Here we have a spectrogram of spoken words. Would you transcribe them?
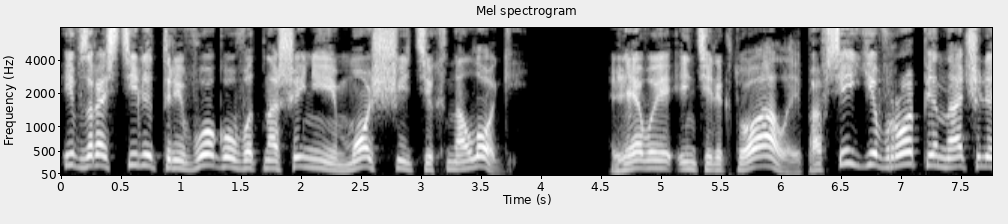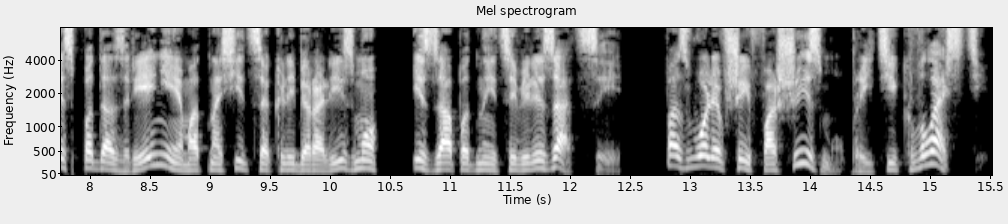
и взрастили тревогу в отношении мощи технологий. Левые интеллектуалы по всей Европе начали с подозрением относиться к либерализму и западной цивилизации, позволившей фашизму прийти к власти.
